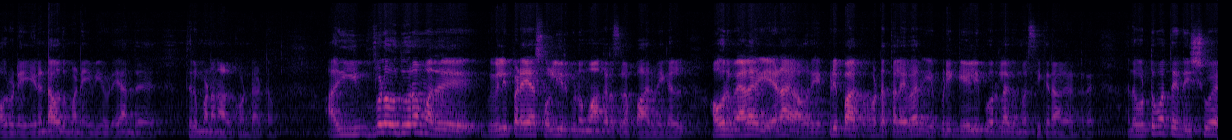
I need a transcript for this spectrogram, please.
அவருடைய இரண்டாவது மனைவியுடைய அந்த திருமண நாள் கொண்டாட்டம் அது இவ்வளவு தூரம் அது வெளிப்படையாக சொல்லியிருக்கணுமாங்கிற சில பார்வைகள். அவர் மேலே ஏன்னா அவர் எப்படி பார்க்கப்பட்ட தலைவர் எப்படி கேலி பொருளாக விமர்சிக்கிறாங்கன்ற அந்த ஒட்டுமொத்த இந்த இஷ்யூவை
